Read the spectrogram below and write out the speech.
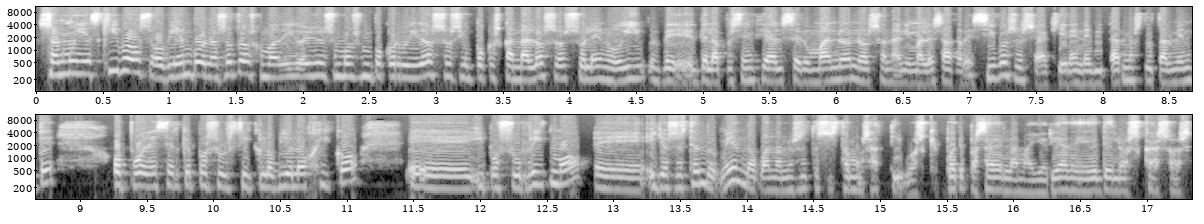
son muy esquivos, o bien pues nosotros, como digo, ellos somos un poco ruidosos y un poco escandalosos, suelen huir de, la presencia del ser humano, no son animales agresivos, o sea, quieren evitarnos totalmente, o puede ser que por su ciclo biológico eh, y por su ritmo, eh, ellos estén durmiendo cuando nosotros estamos activos, que puede pasar en la mayoría de, los casos.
